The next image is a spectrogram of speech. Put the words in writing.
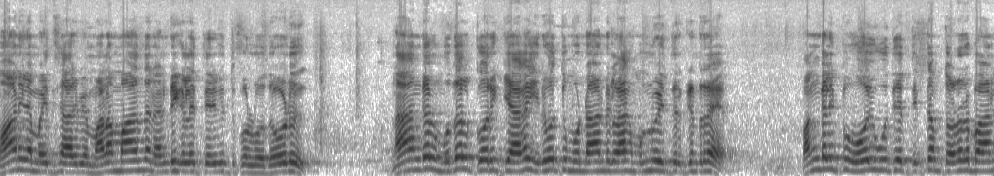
மாநில மைத்தி சார்பில் மனமார்ந்த நன்றிகளை தெரிவித்துக் கொள்வதோடு நாங்கள் முதல் கோரிக்கையாக இருபத்தி மூன்று ஆண்டுகளாக முன்வைத்திருக்கின்ற பங்களிப்பு ஓய்வூதிய திட்டம் தொடர்பான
